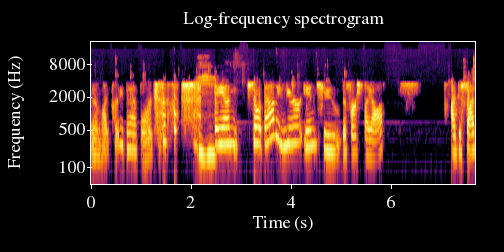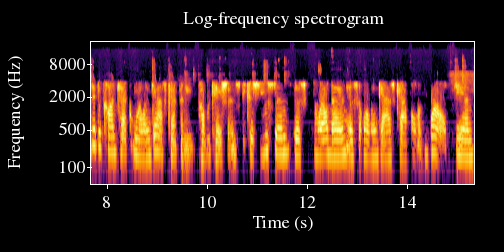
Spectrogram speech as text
And I'm like, Pretty bad, Lord. mm-hmm. And so, about a year into the first layoff, I decided to contact oil and gas company publications because Houston is well known as the oil and gas capital of the world. And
